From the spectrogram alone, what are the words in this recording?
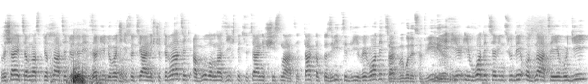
лишається в нас 15 одиниць завідувач і соціальних 14, а було в нас їх тих соціальних 16. Так? Тобто звідси дві виводиться. Так, виводиться дві. Дві і- і, вводиться він сюди. Одна це є водій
